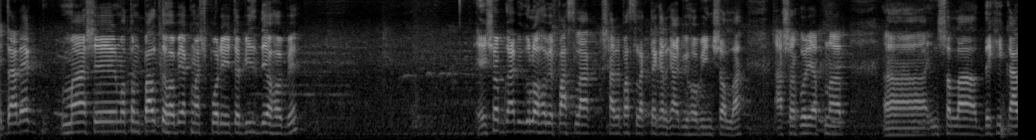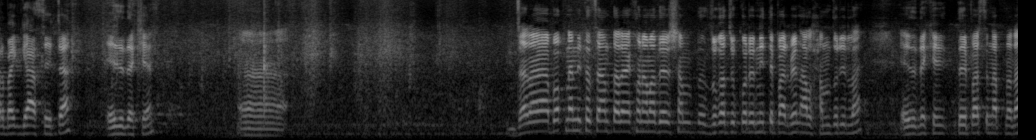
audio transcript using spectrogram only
এটার এক মাসের মতন পালতে হবে, এক মাস পরে এটা বীজ দেওয়া হবে। এইসব গাবিগুলো হবে পাঁচ লাখ, সাড়ে পাঁচ লাখ টাকার গাবি হবে ইনশাল্লাহ। আশা করি আপনার ইনশাল্লাহ দেখি কার ভাগ্যে আছে এটা। এই যে দেখেন যারা বকনা নিতে চান, তারা এখন আমাদের যোগাযোগ করে নিতে পারবেন, আলহামদুলিল্লাহ। এই যে দেখতে পাচ্ছেন আপনারা।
